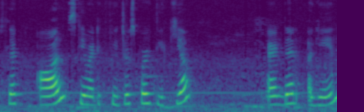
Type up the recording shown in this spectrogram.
सेलेक्ट ऑल स्कीमेटिक फीचर्स पर क्लिक किया। And then again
